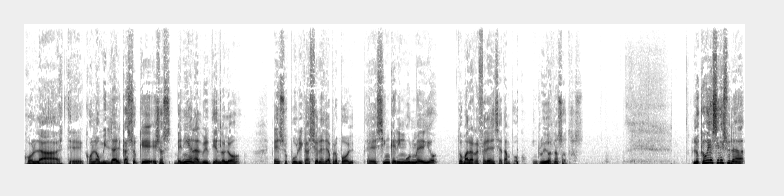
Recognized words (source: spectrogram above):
con la este, con la humildad del caso que ellos venían advirtiéndolo en sus publicaciones de Apropol eh, sin que ningún medio tomara referencia tampoco, incluidos nosotros. Lo que voy a hacer es una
